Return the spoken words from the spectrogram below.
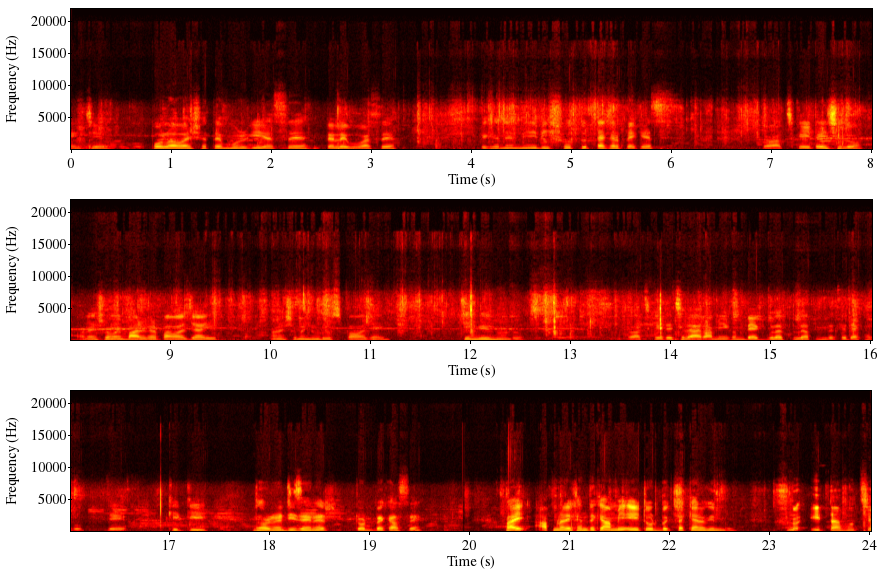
এই যে পোলাওয়ের সাথে মুরগি আছে, একটা লেবু আছে। এখানে মেবি সত্তর টাকার প্যাকেজ। তো আজকে এটাই ছিল। অনেক সময় বার্গার পাওয়া যায় অনেক সময় নুডলস পাওয়া যায়, চিংড়ি নুডলস তো আজকে এটা ছিল, আর আমি এখন ব্যাগগুলো খুলে আপনাদেরকে দেখাবো যে কি কি ধরনের ডিজাইনের টোট ব্যাগ আছে। ভাই, আপনার এখান থেকে আমি এই টোট ব্যাগটা কেন কিনবো? শোনো, এটা হচ্ছে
